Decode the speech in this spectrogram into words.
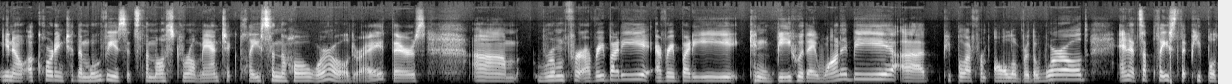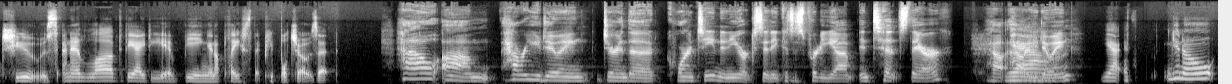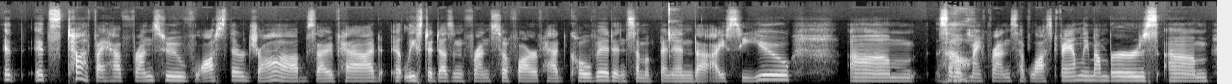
you know, according to the movies, it's the most romantic place in the whole world, right? There's um, room for everybody. Everybody can be who they want to be. Uh, people are from all over the world, and it's a place that people choose. And I loved the idea of being in a place that people chose it. How um how are you doing during the quarantine in New York City? Because it's pretty um, intense there. How how are you doing? Yeah, it's you know, it it's tough. I have friends who've lost their jobs. I've had at least a dozen friends so far have had COVID and some have been in the ICU. Um, some of my friends have lost family members. Um,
